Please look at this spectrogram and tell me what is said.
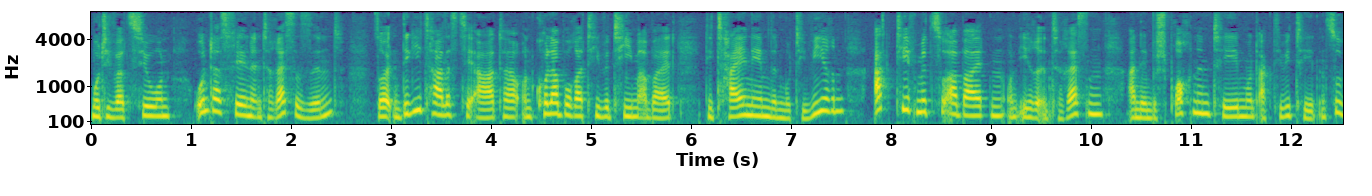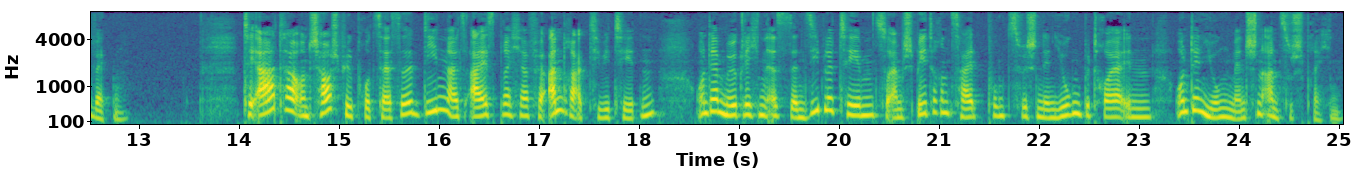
Motivation und das fehlende Interesse sind, sollten digitales Theater und kollaborative Teamarbeit die Teilnehmenden motivieren, aktiv mitzuarbeiten und ihre Interessen an den besprochenen Themen und Aktivitäten zu wecken. Theater- und Schauspielprozesse dienen als Eisbrecher für andere Aktivitäten und ermöglichen es, sensible Themen zu einem späteren Zeitpunkt zwischen den Jugendbetreuerinnen und den jungen Menschen anzusprechen.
